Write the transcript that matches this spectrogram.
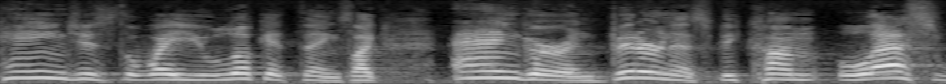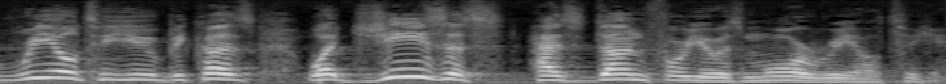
changes the way you look at things. Like anger and bitterness become less real to you because what Jesus has done for you is more real to you.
